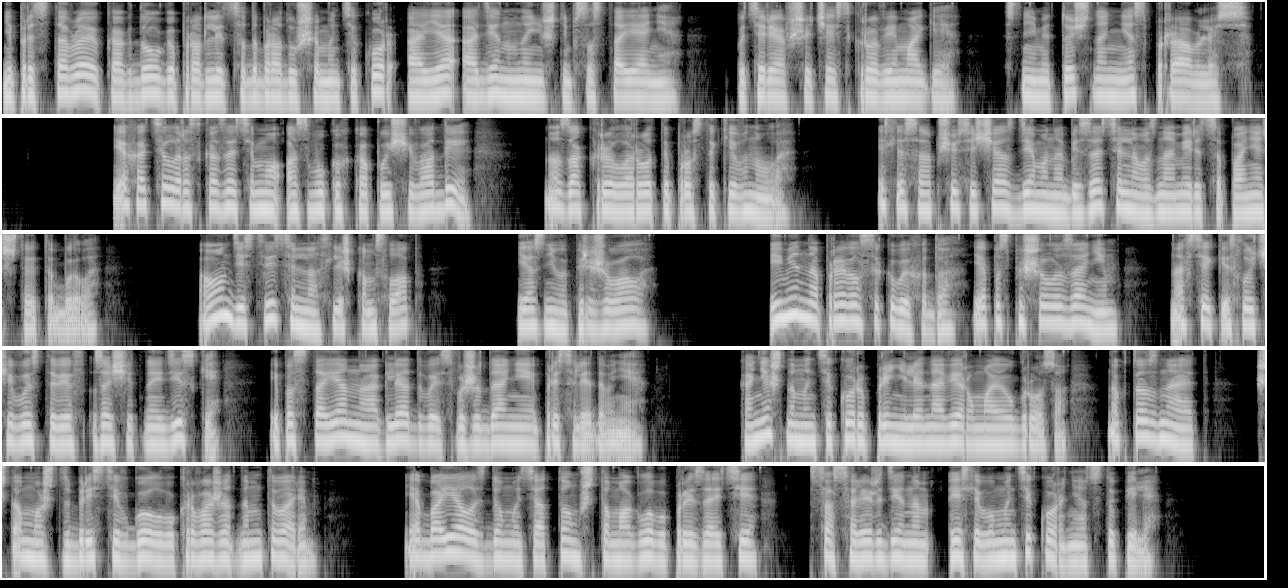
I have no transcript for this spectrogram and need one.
Не представляю, как долго продлится добродушие Мантикор, а я один в нынешнем состоянии, потерявший часть крови и магии. С ними точно не справлюсь. Я хотела рассказать ему о звуках капающей воды, но закрыла рот и просто кивнула. Если сообщу сейчас, демон обязательно вознамерится понять, что это было. А он действительно слишком слаб. Я за него переживала. Имин направился к выходу. Я поспешила за ним — на всякий случай выставив защитные диски и постоянно оглядываясь в ожидании преследования. Конечно, мантикоры приняли на веру мою угрозу, но кто знает, что может сбрести в голову кровожадным тварям. Я боялась думать о том, что могло бы произойти со Салердином, если бы мантикоры не отступили.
